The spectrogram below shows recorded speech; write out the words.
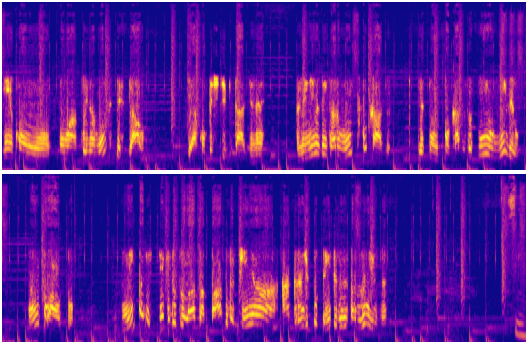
Vinha com uma coisa muito especial, que é a competitividade, né? As meninas entraram muito focadas. E assim, focadas assim um nível muito alto. Nem parecia que do outro lado da quadra tinha a grande potência dos Estados Unidos, né? Sim.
